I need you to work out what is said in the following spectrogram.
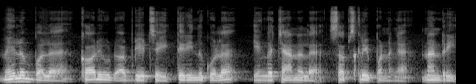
மேலும் பல காலிவுட் அப்டேட்ஸை தெரிந்து கொள்ள எங்கள் சேனலை சப்ஸ்கிரைப் பண்ணுங்கள் நன்றி.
